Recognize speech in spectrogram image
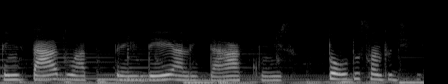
tentado aprender a lidar com isso todo santo dia.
